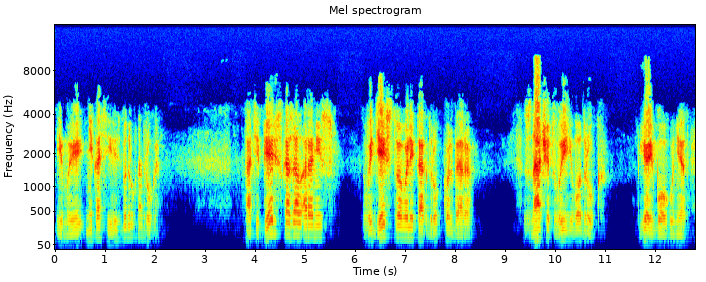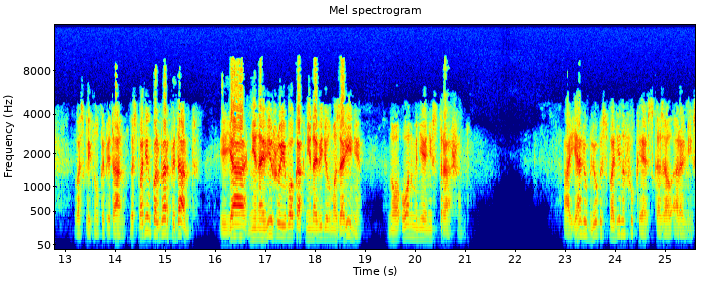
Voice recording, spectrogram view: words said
и мы не косились бы друг на друга. «А теперь, — сказал Арамис, — вы действовали как друг Кольбера. Значит, вы его друг». «Ей-богу, нет!» — воскликнул капитан. «Господин Кольбер — педант, и я ненавижу его, как ненавидел Мазарини, но он мне не страшен». «А я люблю господина Фуке», — сказал Арамис,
